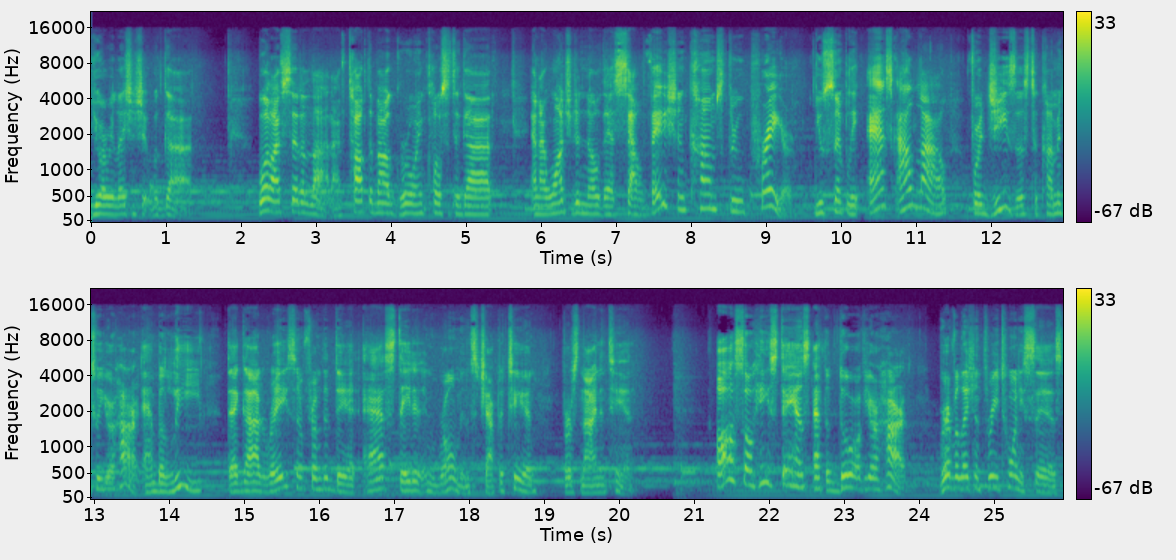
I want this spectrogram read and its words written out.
your relationship with God. Well, I've said a lot. I've talked about growing closer to God, and I want you to know that salvation comes through prayer. You simply ask out loud for Jesus to come into your heart and believe that God raised him from the dead, as stated in Romans chapter 10, verse 9 and 10. Also, he stands at the door of your heart. Revelation 3:20 says,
